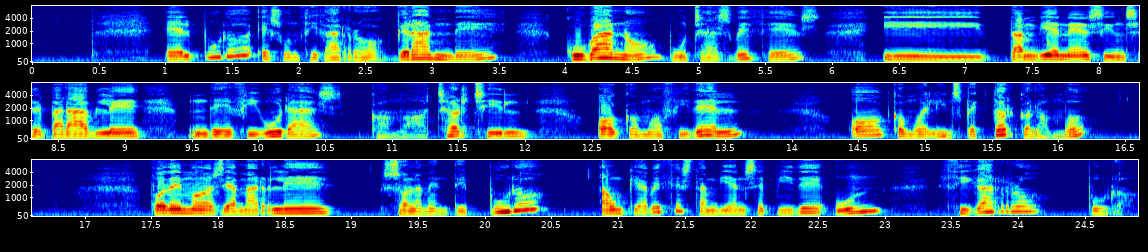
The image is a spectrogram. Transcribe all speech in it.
El puro es un cigarro grande, cubano muchas veces, y también es inseparable de figuras como Churchill o como Fidel o como el inspector Colombo. Podemos llamarle solamente puro, aunque a veces también se pide un cigarro puro.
